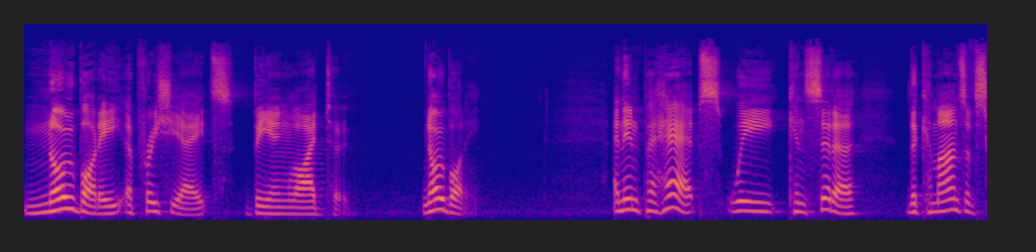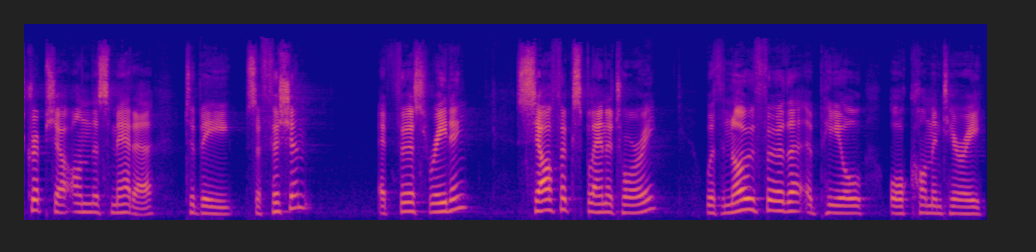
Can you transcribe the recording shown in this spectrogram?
nobody appreciates being lied to. Nobody. And then perhaps we consider the commands of Scripture on this matter to be sufficient at first reading, self explanatory, with no further appeal or commentary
